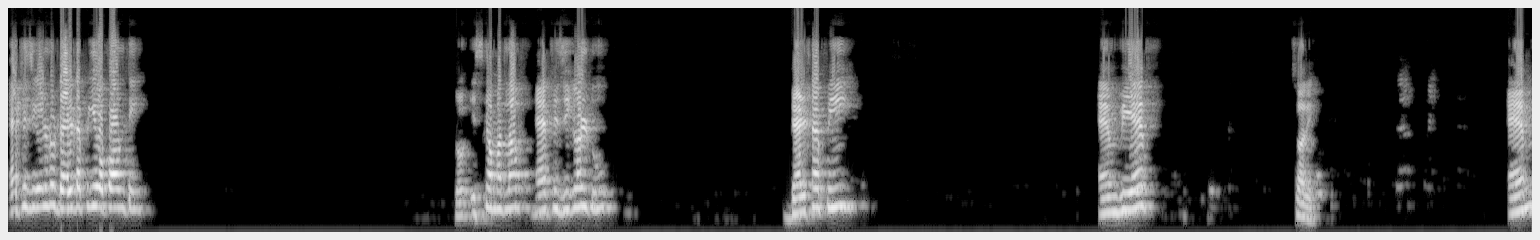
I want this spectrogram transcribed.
F is equal to delta P upon T तो इसका मतलब F is equal to delta P M V F sorry M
